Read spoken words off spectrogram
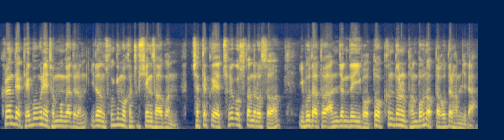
그런데 대부분의 전문가들은 이런 소규모 건축 시행사업은 재테크의 최고 수단으로서 이보다 더 안정적이고 또 큰 돈을 방법은 없다고들 합니다.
